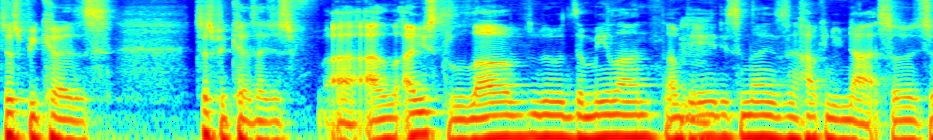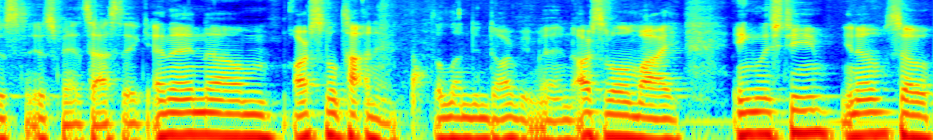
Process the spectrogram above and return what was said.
just because, just because I just uh, I, I used to love the, the Milan of the eighties and nineties, and how can you not? So it's just it's fantastic. And then um, Arsenal Tottenham, the London derby, man. Arsenal, and my English team, you know. So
